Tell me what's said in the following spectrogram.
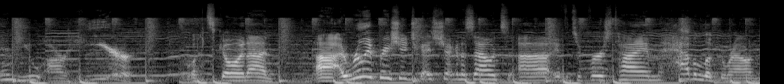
and you are here. What's going on? Uh, I really appreciate you guys checking us out. Uh, if it's your first time, have a look around.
